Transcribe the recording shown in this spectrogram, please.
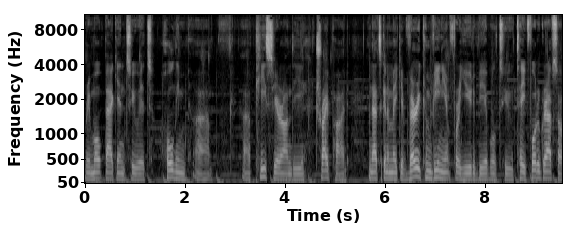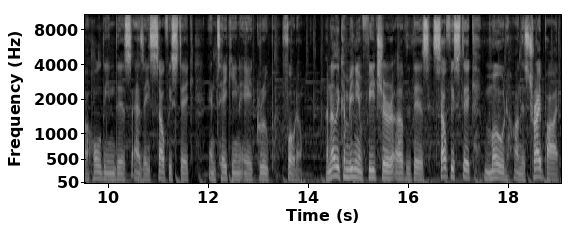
remote back into its holding uh, uh, piece here on the tripod and that's going to make it very convenient for you to be able to take photographs while holding this as a selfie stick and taking a group photo. Another convenient feature of this selfie stick mode on this tripod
